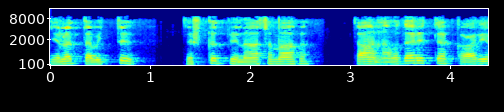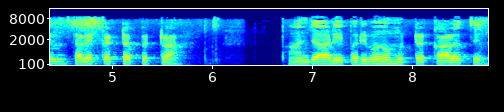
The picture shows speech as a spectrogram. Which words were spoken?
நிலத்தவித்து நிஷ்கத் விநாசமாக தான் அவதரித்த காரியம் தலைக்கட்ட பெற்றான் பாஞ்சாலி பரிபவமுற்ற காலத்தில்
